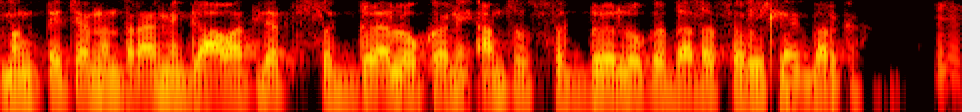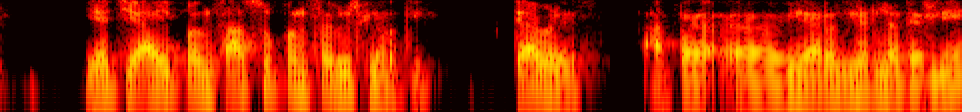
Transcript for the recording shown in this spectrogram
मग त्याच्यानंतर आम्ही गावातल्या सगळ्या लोकांनी आमचं सगळे लोक दादा सर्व्हिसला आहेत बरं का. याची आई पण सासू पण सर्व्हिसला होती. त्यावेळेस. आता व्ही आर एस घेतला त्यांनी.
